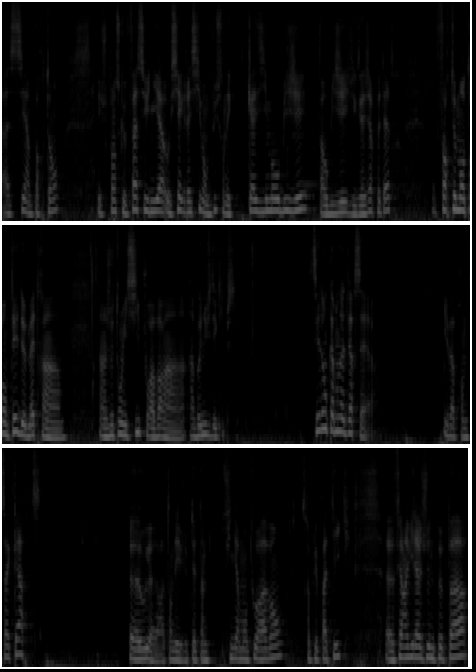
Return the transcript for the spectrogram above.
assez importants. Et je pense que face à une IA aussi agressive, en plus, on est quasiment obligé, enfin obligé, j'exagère peut-être, fortement tenté de mettre un, jeton ici pour avoir un, un bonus d'éclipse. C'est donc à mon adversaire. Il va prendre sa carte, euh, oui, alors attendez, je vais peut-être finir mon tour avant, ce sera plus pratique. Euh, faire un village, je ne peux pas,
